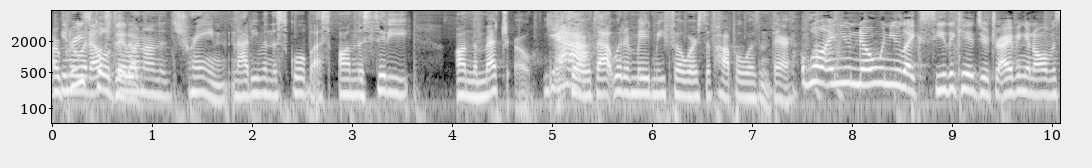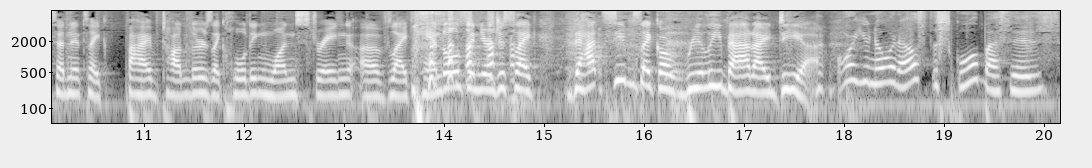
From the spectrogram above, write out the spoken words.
Our you know what else? They went them. on the train, not even the school bus, on the city, on the metro. Yeah. So that would have made me feel worse if Hoppa wasn't there. Well, and you know when you like see the kids, you're driving, and all of a sudden it's like five toddlers like holding one string of like handles, and you're just like, that seems like a really bad idea. Or you know what else? The school buses.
